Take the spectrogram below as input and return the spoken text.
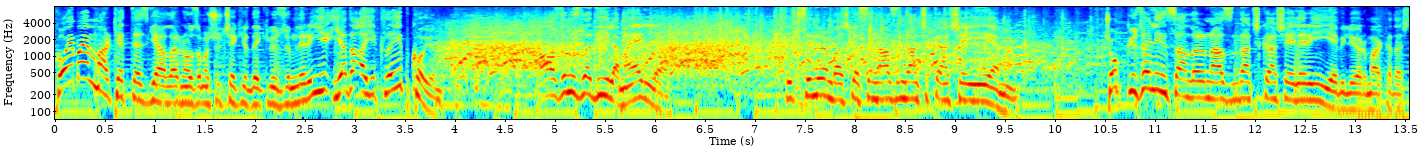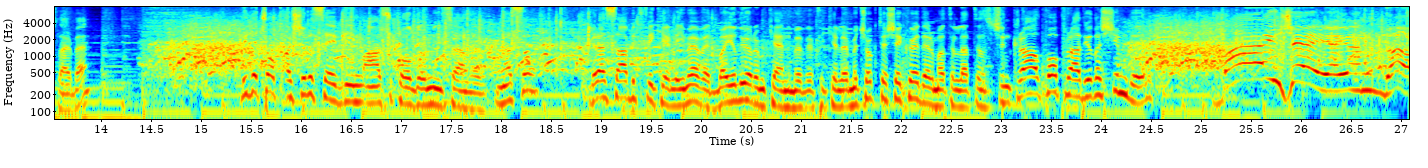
Koymayın market tezgahlarına o zaman şu çekirdekli üzümleri ya da ayıklayıp koyun. Ağzınızla değil ama elle. Tiksinirim başkasının ağzından çıkan şeyi yiyemem. Çok güzel insanların ağzından çıkan şeyleri yiyebiliyorum arkadaşlar ben. Bir de çok aşırı sevdiğim, aşık olduğum insanlar. Nasıl? Biraz sabit fikirliyim evet. Bayılıyorum kendime ve fikirlerime. Çok teşekkür ederim hatırlattığınız için. Kral Pop Radyo'da şimdi... Bay J yayında.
